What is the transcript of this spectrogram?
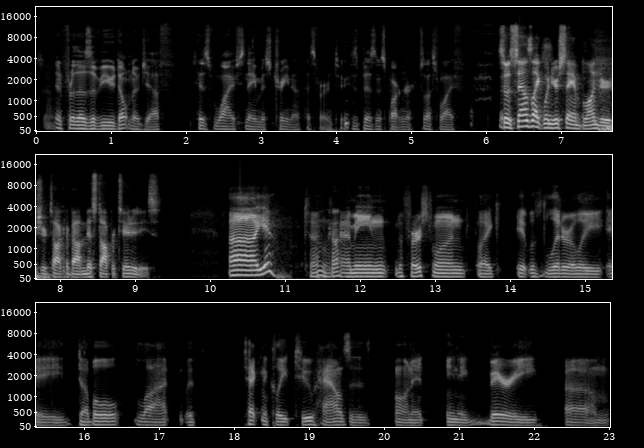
so And for those of you who don't know Jeff, his wife's name is Trina. That's referring to his business partner slash wife. So it sounds like when you're saying blunders, you're talking about missed opportunities. uh yeah totally. Okay. i mean the first one like it was literally a double lot with technically two houses on it in a very um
